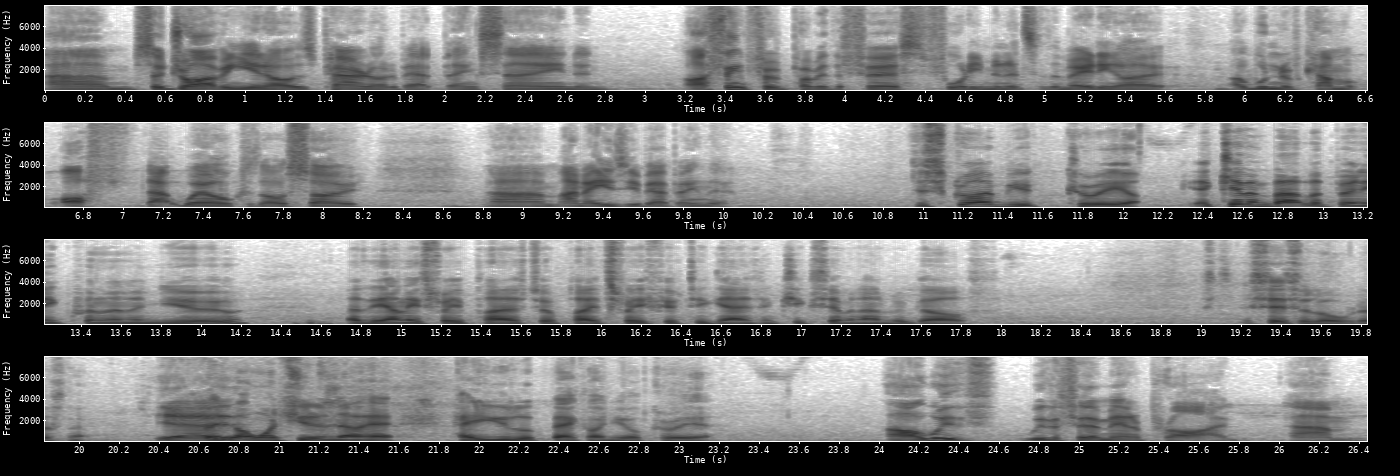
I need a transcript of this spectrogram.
Um, so driving in, I was paranoid about being seen, and I think for probably the first 40 minutes of the meeting, I, I wouldn't have come off that well because I was so um, uneasy about being there. Describe your career. Uh, Kevin Bartlett, Bernie Quinlan, and you are the only three players to have played 350 games and kicked 700 goals. It says it all, doesn't it? Yeah, But I want you to know how, how you look back on your career. Oh, with with a fair amount of pride. Um,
